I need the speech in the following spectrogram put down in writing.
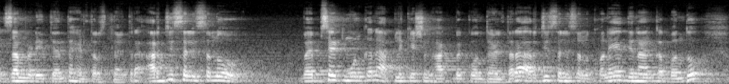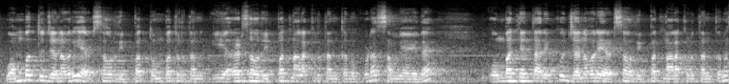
ಎಕ್ಸಾಮ್ ನಡೆಯುತ್ತೆ ಅಂತ ಹೇಳ್ತಾರೆ ಸ್ನೇಹಿತರೆ. ಅರ್ಜಿ ಸಲ್ಲಿಸಲು ವೆಬ್ಸೈಟ್ ಮೂಲಕನೇ ಅಪ್ಲಿಕೇಶನ್ ಹಾಕಬೇಕು ಅಂತ ಹೇಳ್ತಾರೆ. ಅರ್ಜಿ ಸಲ್ಲಿಸಲು ಕೊನೆಯ ದಿನಾಂಕ ಬಂದು ಒಂಬತ್ತು ಜನವರಿ ಎರಡು ಸಾವಿರದ ಇಪ್ಪತ್ತೊಂಬತ್ತರ ತನಕ, ಈ ಎರಡು ಸಾವಿರದ ಇಪ್ಪತ್ನಾಲ್ಕರ ತನಕನೂ ಕೂಡ ಸಮಯ ಇದೆ. ಒಂಬತ್ತನೇ ತಾರೀಕು ಜನವರಿ ಎರಡು ಸಾವಿರದ ಇಪ್ಪತ್ನಾಲ್ಕರ ತನಕನೂ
